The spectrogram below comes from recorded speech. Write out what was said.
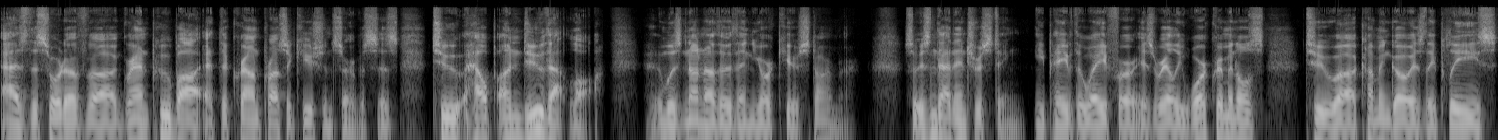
As the sort of uh, grand poobah at the Crown Prosecution Services to help undo that law. It was none other than your Keir Starmer. So isn't that interesting? He paved the way for Israeli war criminals to uh, come and go as they please.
